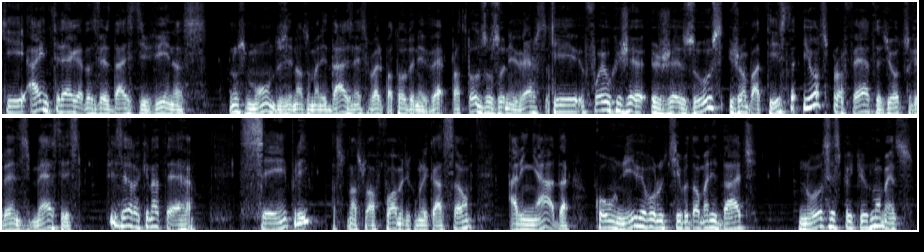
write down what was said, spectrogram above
que a entrega das verdades divinas nos mundos e nas humanidades, né, isso vale para todo universo, para todos os universos, que foi o que Je- Jesus e João Batista e outros profetas e outros grandes mestres fizeram aqui na Terra, sempre na sua forma de comunicação alinhada com o nível evolutivo da humanidade nos respectivos momentos,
